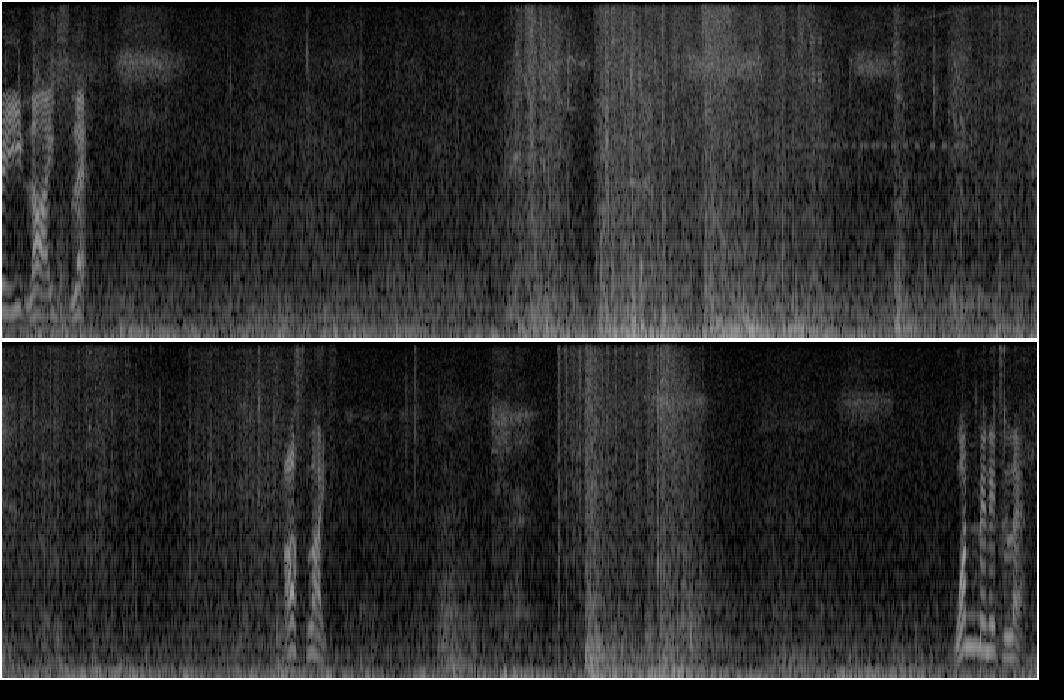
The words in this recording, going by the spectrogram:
Three lives left. Last life. One minute left.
